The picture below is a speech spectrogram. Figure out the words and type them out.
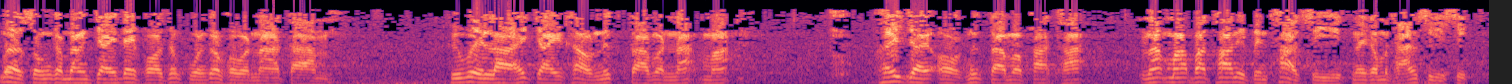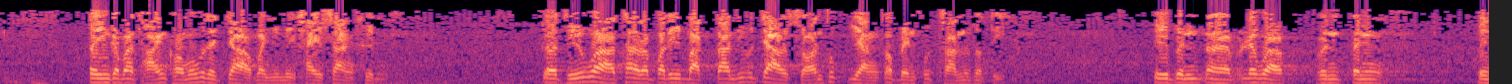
เมื่อทรงกำลังใจได้พอสมควรก็ภาวนาตาม คือเวลาให้ใจเข้านึกตามวันะมะ ให้ใจออกนึกตามพระทะนะมะพระทะนี่เป็นท่าสี่ในกรรมฐานสี่สิบเป็นกรรมฐานของพระพุทธเจ้ามันยังมีใครสร้างขึ้น ก็ถือว่าถ้าเราปฏิบัติตามที่พระเจ้าสอนทุกอย่างก็เป็นพุทธานุสติคือเป็นเรียกว่าเป็นเป็นเป็น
